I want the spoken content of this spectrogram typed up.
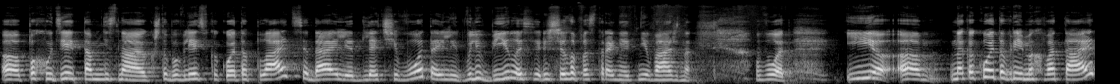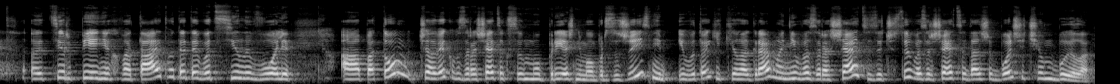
э, похудеть там, не знаю, чтобы влезть в какое-то платье, да, или для чего-то, или влюбилась, решила постранять, неважно. Вот. И э, на какое-то время хватает, э, терпения хватает вот этой вот силы воли, а потом человек возвращается к своему прежнему образу жизни, и в итоге килограммы не возвращаются, и зачастую возвращается даже больше, чем было.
